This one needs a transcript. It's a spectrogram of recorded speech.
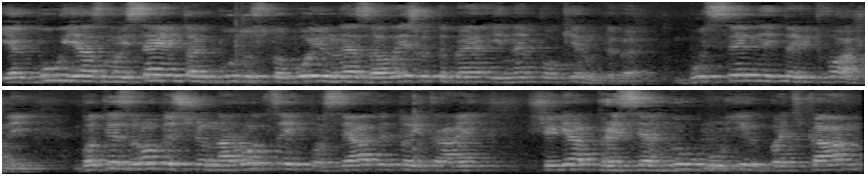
Як був я з Мойсеєм, так буду з тобою, не залишу тебе і не покину тебе. Будь сильний та відважний, бо ти зробиш, що народ цей посяде той край, що я присягнув був їх батькам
